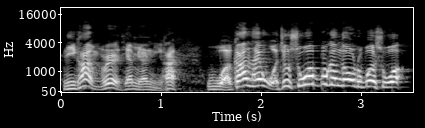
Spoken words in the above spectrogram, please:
你看，不是天明，你看我刚才我就说不跟高主播说，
